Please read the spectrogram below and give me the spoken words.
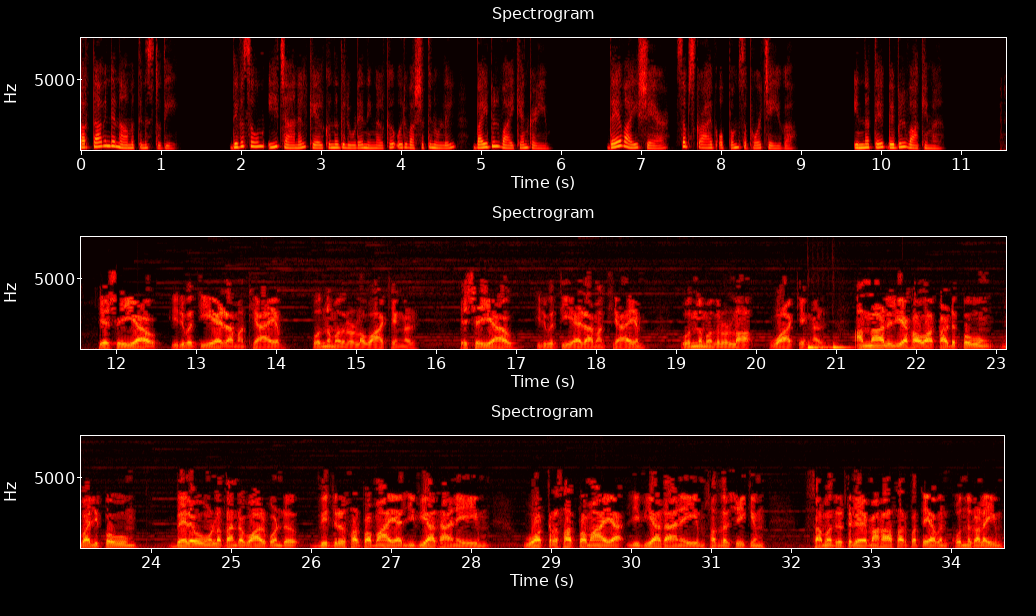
കർത്താവിന്റെ നാമത്തിന് സ്തുതി. ദിവസവും ഈ ചാനൽ കേൾക്കുന്നതിലൂടെ നിങ്ങൾക്ക് ഒരു വർഷത്തിനുള്ളിൽ ബൈബിൾ വായിക്കാൻ കഴിയും. ദയവായി ഷെയർ സബ്സ്ക്രൈബ് ഒപ്പം സപ്പോർട്ട് ചെയ്യുക. ഇന്നത്തെ ബൈബിൾ വാക്യങ്ങൾ. യശയ്യാവ് ഇരുപത്തിയേഴാം അധ്യായം ഒന്നു മുതലുള്ള വാക്യങ്ങൾ. യശയ്യാവ് ഇരുപത്തിയേഴാം അധ്യായം ഒന്നു മുതലുള്ള വാക്യങ്ങൾ. അന്നാളിൽ യഹോവ കടുപ്പവും വലിപ്പവും ബലവുമുള്ള തന്റെ വാൾ കൊണ്ട് വിദ്രസർപ്പമായ ലിവ്യാധാനെയും വക്രസർപ്പമായ ലിവ്യാദാനെയും സന്ദർശിക്കും. സമുദ്രത്തിലെ മഹാസർപ്പത്തെ അവൻ കൊന്നുകളയും.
